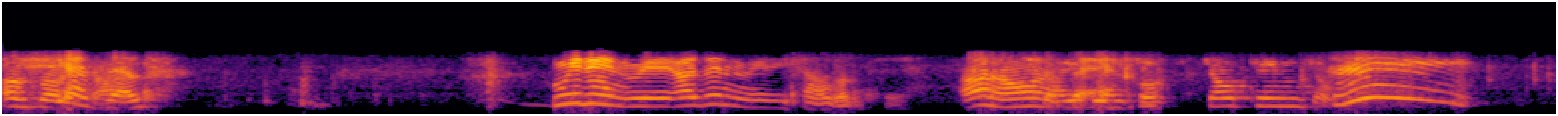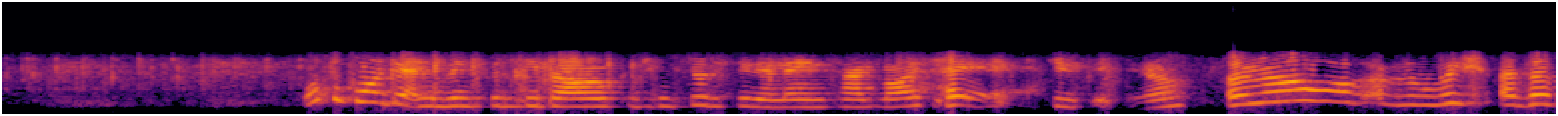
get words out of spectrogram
I'm sorry. Shut up. We didn't really. I didn't really tell them to. I know, I know. Shut You the did F joking, joking. What's the point of getting invincibility power if you can still just see the name tag right? Hey. It's stupid, you know? Oh no! I I wish I don't.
